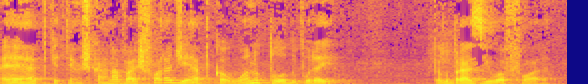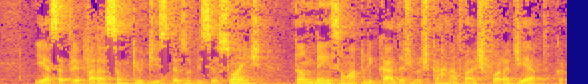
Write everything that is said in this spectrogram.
É, porque tem os carnavais fora de época, o ano todo por aí, pelo Brasil afora. E essa preparação que eu disse das obsessões também são aplicadas nos carnavais fora de época.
